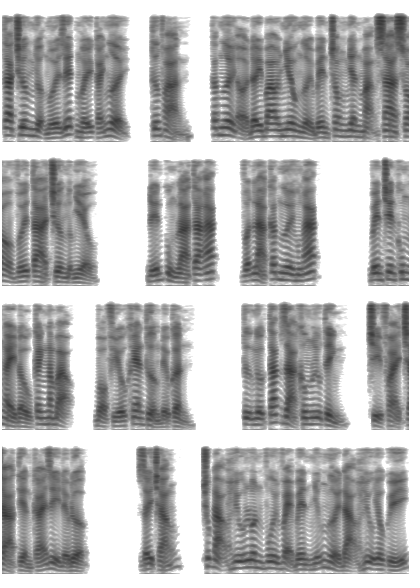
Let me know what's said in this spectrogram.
ta trương nhượng mới giết mấy cái người, tương phản các ngươi ở đây bao nhiêu người bên trong nhân mạng xa so với ta trương được nhiều. Đến cùng là ta ác, vẫn là các ngươi hung ác. Bên trên khung ngày đầu canh năm bạo, bỏ phiếu khen thưởng đều cần. Tự ngược tác giả không lưu tình, chỉ phải trả tiền cái gì đều được. Dây trắng, chúc đạo hữu luôn vui vẻ bên những người đạo hữu yêu quý.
